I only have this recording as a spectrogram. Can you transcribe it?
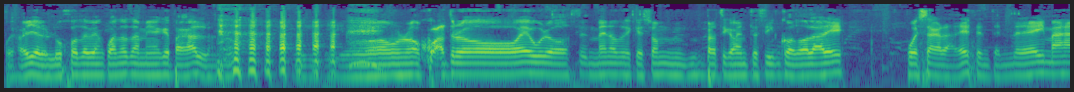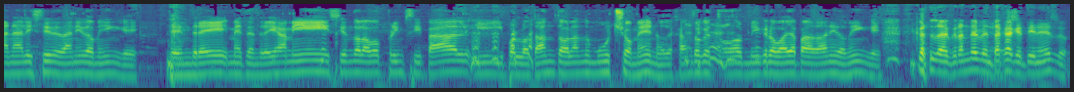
pues oye, los lujos de vez en cuando también hay que pagarlos, ¿no? Y, y unos 4 euros, menos de que son prácticamente 5 dólares, pues se agradecen. Tendréis más análisis de Dani Domínguez. Tendréis, me tendréis a mí siendo la voz principal y por lo tanto hablando mucho menos, dejando que todo el micro vaya para Dani Domínguez. Con las grandes ventajas que tiene eso.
